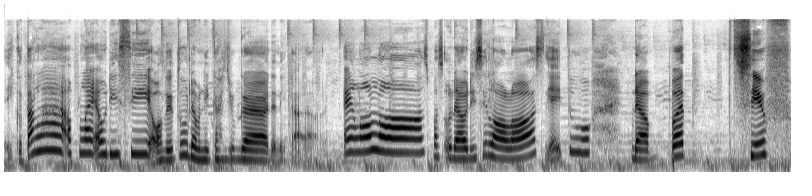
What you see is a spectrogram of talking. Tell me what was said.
Ikutan lah apply audisi. Waktu itu udah menikah juga udah nikah eh lolos. Pas udah audisi lolos yaitu dapet shift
